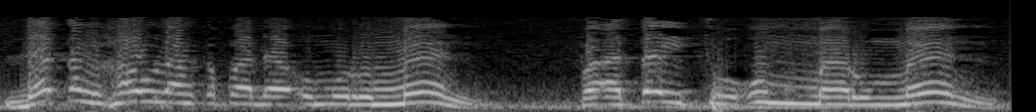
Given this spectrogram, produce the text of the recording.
Datang haulah kepada Umur Rumman. Fa'ataitu umma rumman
